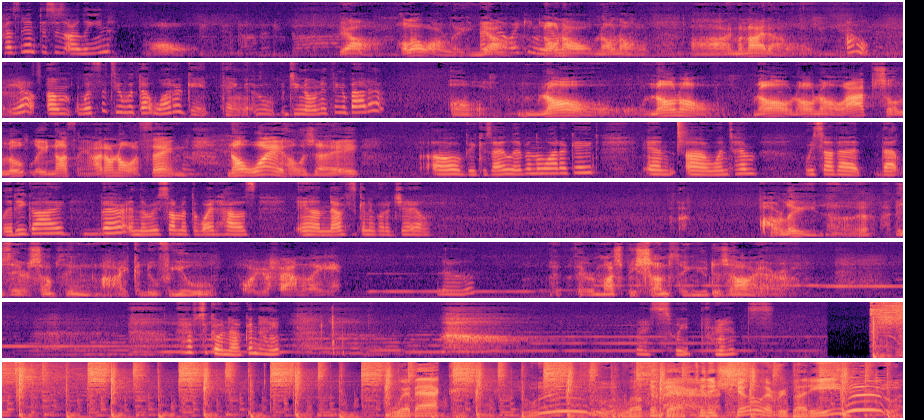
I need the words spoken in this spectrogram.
President, this is Arlene. Oh. Yeah. Hello, Arlene. I'm yeah. not waking you, no, no, no, no. Uh, I'm a night owl. Oh, yeah. Um, what's the deal with that Watergate thing? Do you know anything about it? Oh, no, no, no, no, no, no. Absolutely nothing. I don't know a thing. No way, Jose. Oh, because I live in the Watergate, and uh, one time we saw that that Liddy guy there, and then we saw him at the White House, and now he's gonna go to jail. Arlene, uh, is there something I can do for you or your family? No. There must be something you desire. I have to go now. Good night. My sweet prince. We're back. Woo! Welcome back to the show, everybody. Woo!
